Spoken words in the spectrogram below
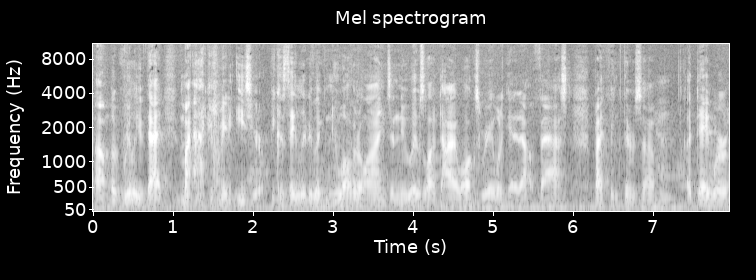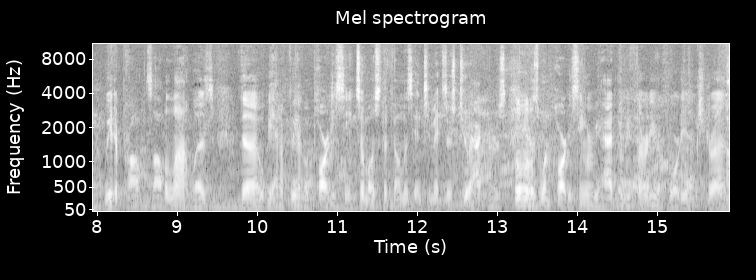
Um, but really, that my actors made it easier because they literally like knew all their lines and knew it was a lot of dialogue, so we were able to get it out fast. But I think there's um, a day where we had to problem solve a lot was the we had a we have a party scene. So most of the film is intimate. There's two actors. There's one party scene where we had maybe 30 or 40 extras,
